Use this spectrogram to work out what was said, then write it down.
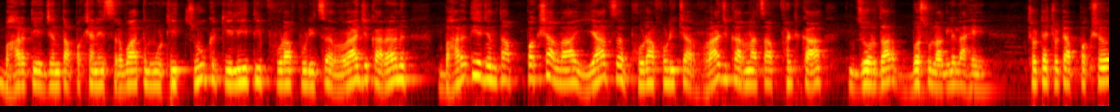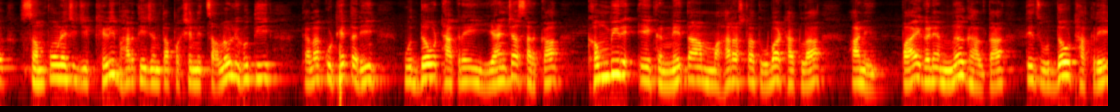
भारतीय जनता पक्षाने सर्वात मोठी चूक केली ती फोडाफोडीचं राजकारण. भारतीय जनता पक्षाला याच फोडाफोडीच्या राजकारणाचा फटका जोरदार बसू लागलेला आहे. छोट्या छोट्या पक्ष संपवण्याची जी खेळी भारतीय जनता पक्षाने चालवली होती त्याला कुठेतरी उद्धव ठाकरे यांच्यासारखा खंबीर एक नेता महाराष्ट्रात उभा ठाकला आणि पायघड्या न घालता तेच उद्धव ठाकरे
